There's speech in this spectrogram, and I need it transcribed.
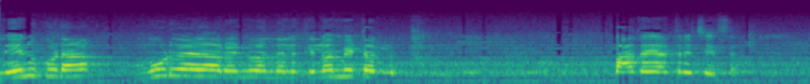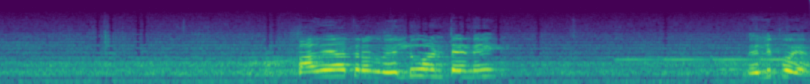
నేను కూడా మూడు వేల రెండు వందల కిలోమీటర్లు పాదయాత్ర చేశాను పాదయాత్రకు వెళ్ళు అంటేనే వెళ్ళిపోయా.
